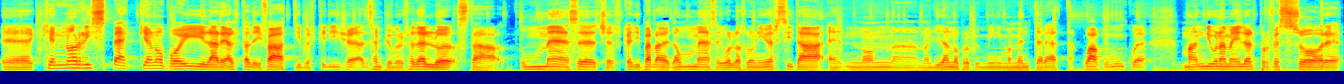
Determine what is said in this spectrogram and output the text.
eh, che non rispecchiano poi la realtà dei fatti, perché dice, ad esempio, mio fratello sta un mese, cerca di parlare da un mese con la sua università e non, non gli danno proprio minimamente retta. Qua comunque mandi una mail al professore,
